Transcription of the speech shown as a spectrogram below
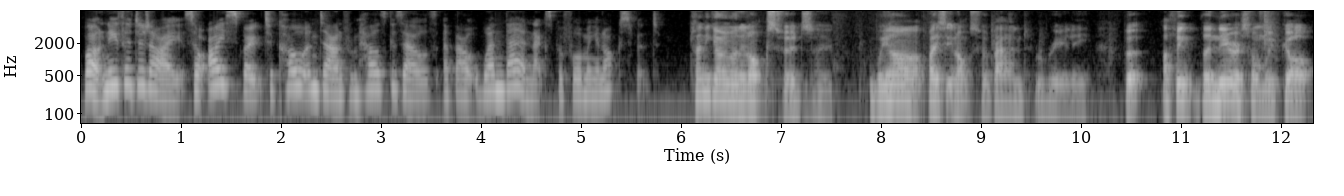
Well, neither did I. So I spoke to Cole and Dan from Hell's Gazelles about when they're next performing in Oxford. plenty going on in Oxford. We are basically an Oxford band, really. But I think the nearest one we've got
